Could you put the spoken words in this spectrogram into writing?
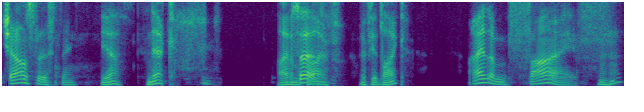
Charles, listening. yeah, Nick, item Sir. five, if you'd like. Item 5 Mhm.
